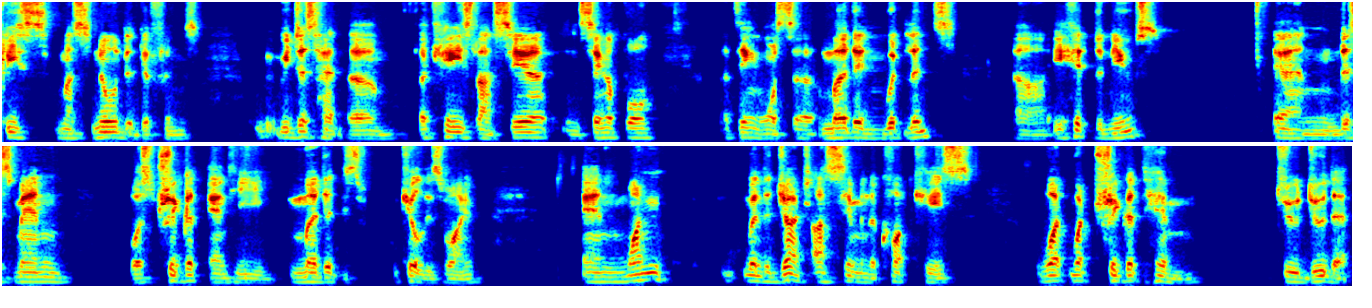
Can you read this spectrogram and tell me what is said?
Please must know the difference. We just had um, a case last year in Singapore. I think it was a murder in Woodlands. Uh, it hit the news, and this man was triggered and he murdered, his, killed his wife. And one, when the judge asked him in the court case, what what triggered him to do that,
